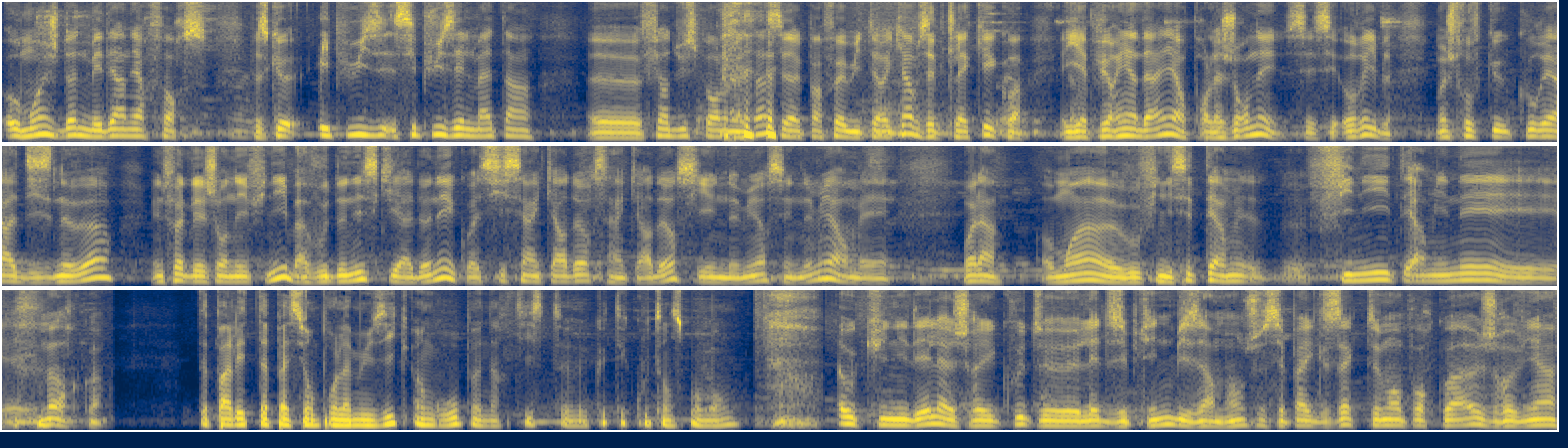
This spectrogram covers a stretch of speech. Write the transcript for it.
au moins je donne mes dernières forces. Parce que épuiser- s'épuiser le matin, euh, faire du sport le matin, c'est parfois à 8h15, vous êtes claqué, quoi. Et il n'y a plus rien derrière pour la journée, c'est c'est horrible. Moi je trouve que courir à 19h, une fois que la journée est finie, bah, vous donnez ce qu'il y a à donner, quoi. Si c'est un quart d'heure, c'est un quart d'heure, s'il y a une demi-heure, c'est une demi-heure, mais voilà, au moins euh, vous finissez termi- euh, fini, terminé et, et mort, quoi. Tu as parlé de ta passion pour la musique, un groupe, un artiste euh, que tu écoutes en ce moment? Aucune idée. Là, je réécoute euh, Led Zeppelin, bizarrement. Je sais pas exactement pourquoi. Je reviens.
